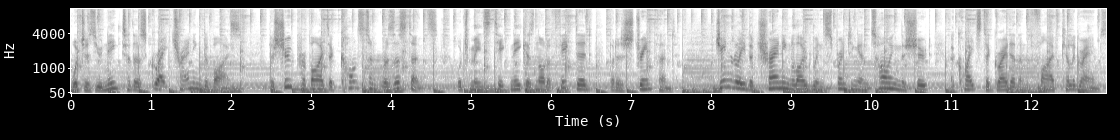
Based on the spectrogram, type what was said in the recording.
which is unique to this great training device. The chute provides a constant resistance, which means technique is not affected but is strengthened. Generally, the training load when sprinting and towing the chute equates to greater than 5 kilograms.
